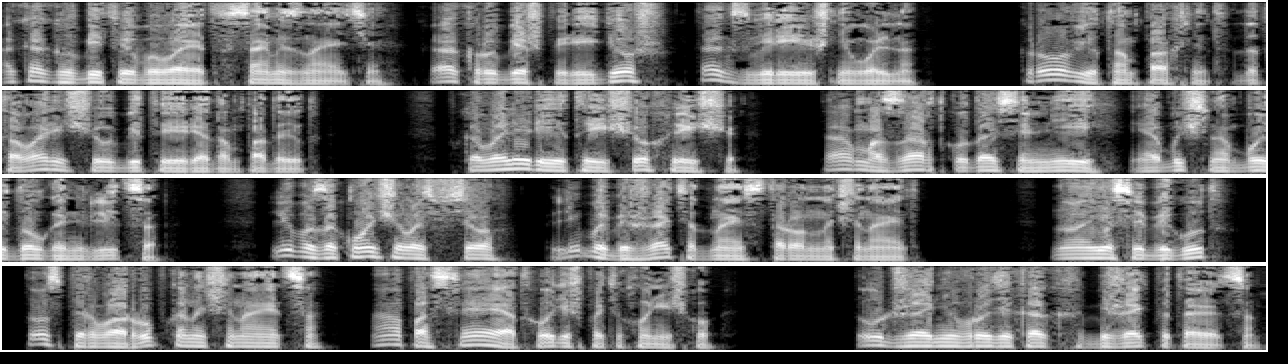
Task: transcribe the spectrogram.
А как в битве бывает, сами знаете. Как рубеж перейдешь, так звереешь невольно. Кровью там пахнет, да товарищи убитые рядом падают. В кавалерии это еще хлеще. Там азарт куда сильней, и обычно бой долго не длится. Либо закончилось все, либо бежать одна из сторон начинает. Ну а если бегут, то сперва рубка начинается, а после и отходишь потихонечку. Тут же они вроде как бежать пытаются,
